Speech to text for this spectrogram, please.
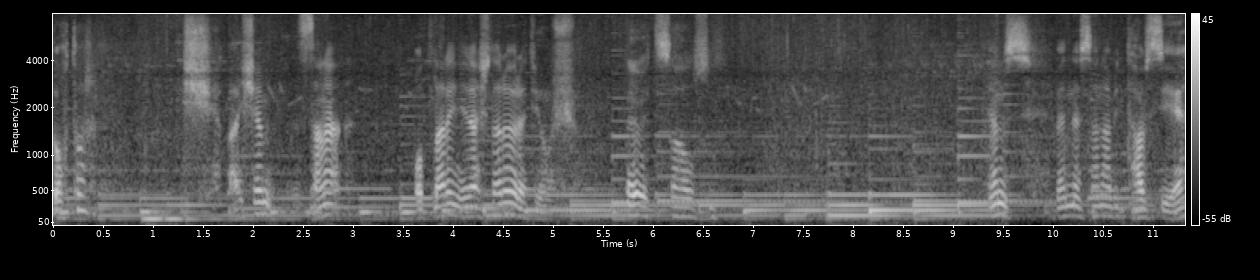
Doktor, şş, Ayşem sana otların ilaçları öğretiyormuş. Evet sağ olsun. Yalnız ben de sana bir tavsiye.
